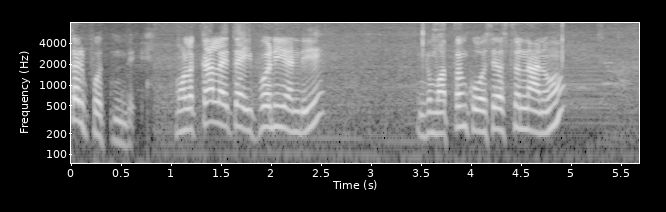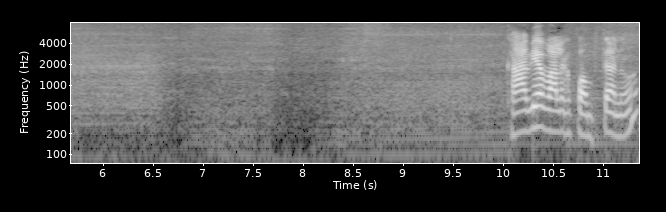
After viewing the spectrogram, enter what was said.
సరిపోతుంది. ములక్కాయలు అయితే అయిపోయాయండి ఇంక మొత్తం కోసేస్తున్నాను. కావ్య వాళ్ళకి పంపుతాను.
